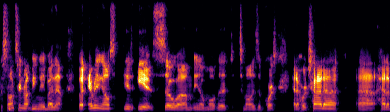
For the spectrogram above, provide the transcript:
croissants are not being made by them, but everything else is is. So um, you know, the tamales, of course, had a horchata, uh, had a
